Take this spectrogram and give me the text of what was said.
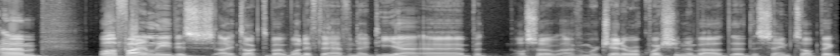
Um, well, finally, this I talked about what if they have an idea, uh, but also I have a more general question about the same topic.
